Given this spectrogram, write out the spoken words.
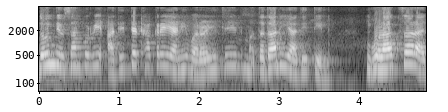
दोन दिवसांपूर्वी आदित्य ठाकरे यांनी वरळीतील मतदार यादीतील घोळाचं राज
